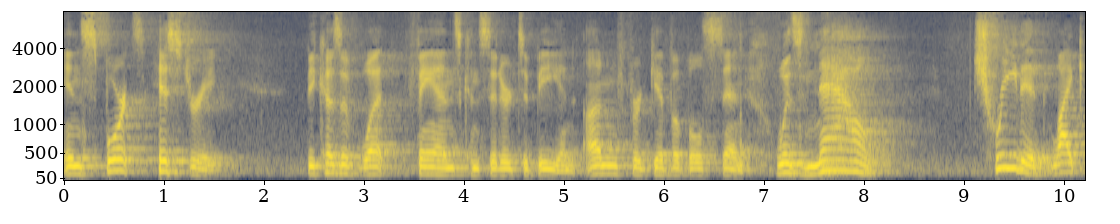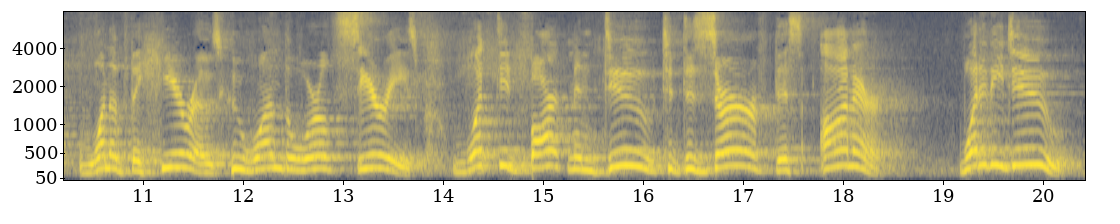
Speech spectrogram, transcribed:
in sports history because of what fans considered to be an unforgivable sin, was now treated like one of the heroes who won the World Series. What did Bartman do to deserve this honor? What did he do?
